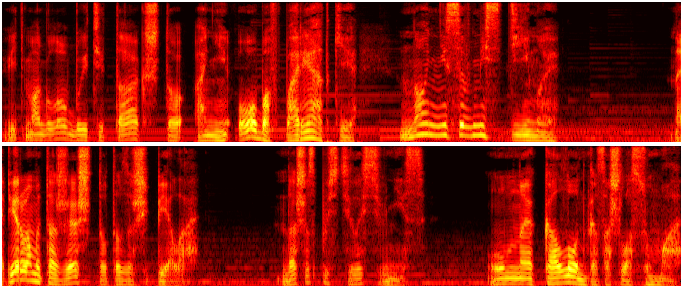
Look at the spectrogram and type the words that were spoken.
Ведь могло быть и так, что они оба в порядке, но несовместимы. На первом этаже что-то зашипело. Даша спустилась вниз. Умная колонка сошла с ума.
